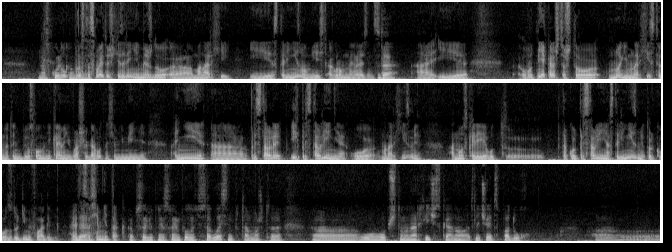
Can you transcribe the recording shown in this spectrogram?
насколько. Ну, мы... просто с моей точки зрения между монархией и сталинизмом есть огромная разница. Да. И вот мне кажется, что многие монархисты, но это, безусловно, не камень в ваш огород, но тем не менее, они э, их представление о монархизме, оно скорее вот э, такое представление о сталинизме, только вот с другими флагами. А это Да. совсем не так. Абсолютно, я с вами полностью согласен, потому что э, общество монархическое, оно отличается по духу. Э,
